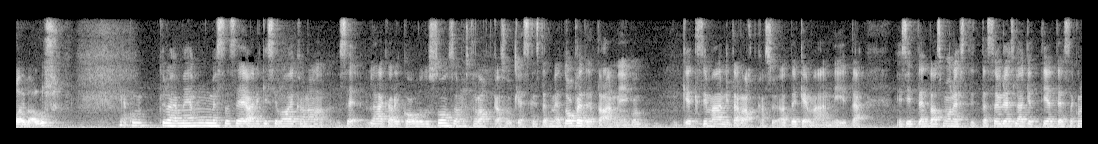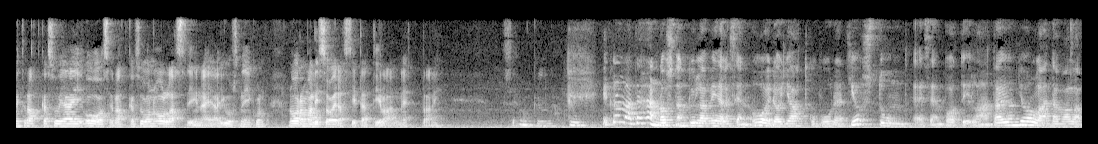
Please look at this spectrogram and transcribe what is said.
oivallus. Ja kun, kyllä meidän mun mielestä se ainakin silloin aikana se lääkärikoulutus on semmoista ratkaisukeskeistä, että me opetetaan niin kuin keksimään niitä ratkaisuja ja tekemään niitä ja sitten taas monesti tässä yleislääketieteessä, kun niitä ratkaisuja ei ole, se ratkaisu on olla siinä ja just niin kuin normalisoida sitä tilannetta, niin se on kyllä. Ja kyllä mä tähän nostan kyllä vielä sen hoidon jatkuvuuden, että jos tuntee sen potilaan tai on jollain tavalla,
